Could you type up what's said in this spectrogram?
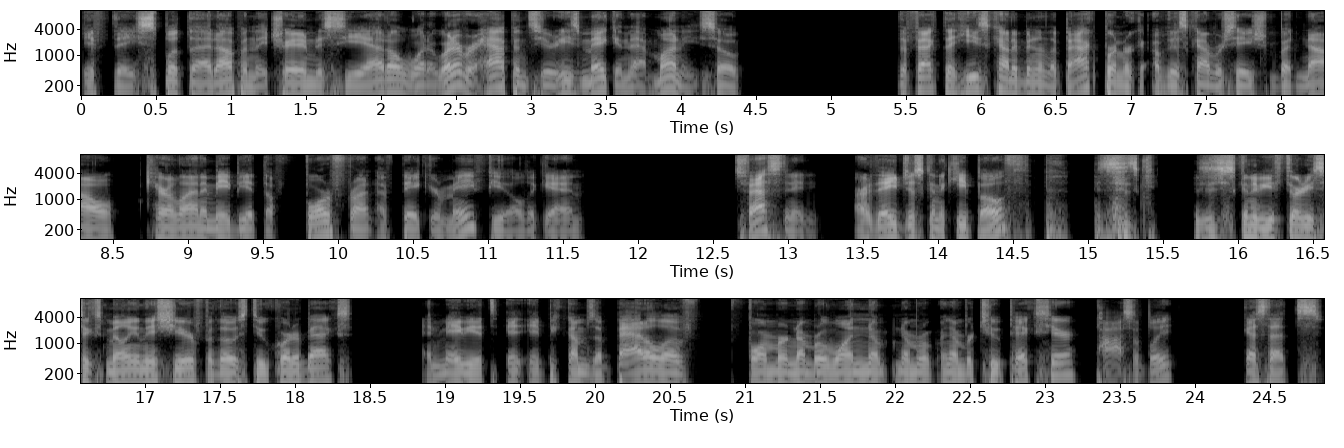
if they split that up and they trade him to Seattle, whatever happens here, he's making that money. So the fact that he's kind of been on the back burner of this conversation, but now Carolina may be at the forefront of Baker Mayfield again, it's fascinating. Are they just going to keep both? Is this, is this just going to be 36 million this year for those two quarterbacks? And maybe it, it becomes a battle of former number one, num, number number two picks here, possibly. I guess that's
